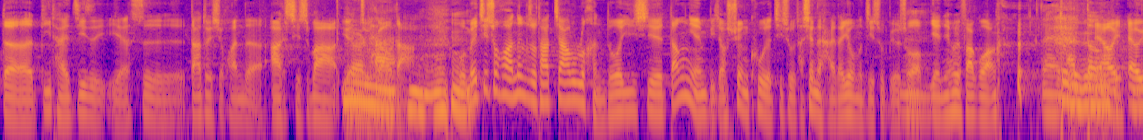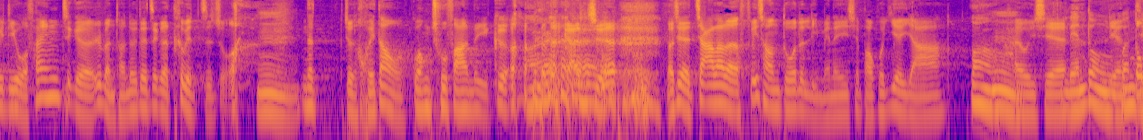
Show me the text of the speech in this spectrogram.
的第一台机子也是大家最喜欢的 R 七十八原主高达。我没记错的话，那个时候它加入了很多一些当年比较炫酷的技术，它现在还在用的技术，比如说眼睛会发光 LED。我发现这个日本团队对这个特别执着。嗯，那就是回到光出发那一个 的感觉，而且加了了非常多的里面的一些，包括液压，嗯，还有一些联动联动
